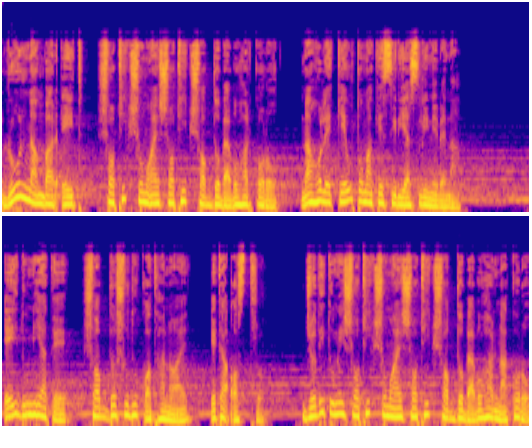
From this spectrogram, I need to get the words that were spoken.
রুল নাম্বার এইট সঠিক সময়ে সঠিক শব্দ ব্যবহার করো, না হলে কেউ তোমাকে সিরিয়াসলি নেবে না। এই দুনিয়াতে শব্দ শুধু কথা নয়, এটা অস্ত্র। যদি তুমি সঠিক সময়ে সঠিক শব্দ ব্যবহার না করো,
